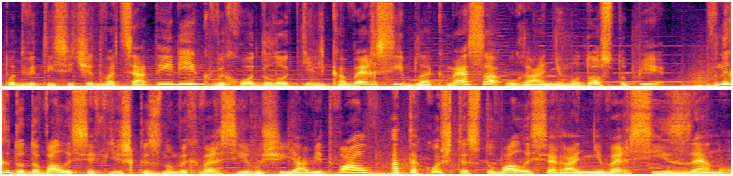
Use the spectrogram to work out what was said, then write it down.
по 2020 рік виходило кілька версій Black Mesa у ранньому доступі. В них додавалися фішки з нових версій рушія від Valve, а також тестувалися ранні версії Zenu.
